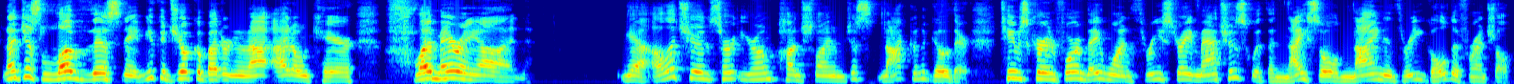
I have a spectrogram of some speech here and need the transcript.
And I just love this name. You can joke about it or not. I don't care. Flamarion. Yeah, I'll let you insert your own punchline. I'm just not going to go there. Team's current form, they won three straight matches with a nice old 9 and 3 goal differential.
